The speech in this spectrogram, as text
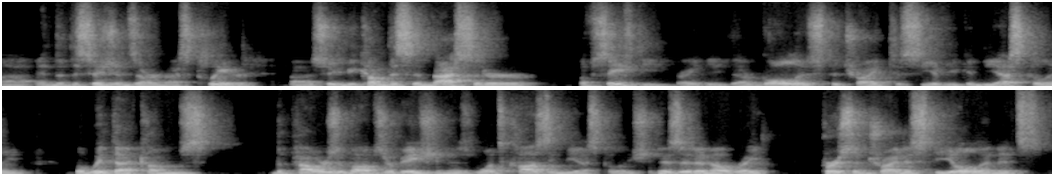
uh, and the decisions aren't as clear. Uh, so you become this ambassador of safety, right? Our goal is to try to see if you can de-escalate, but with that comes the powers of observation: is what's causing the escalation? Is it an outright person trying to steal and it's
